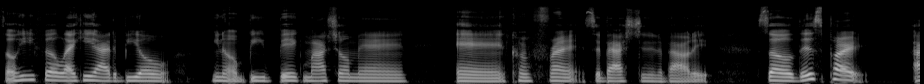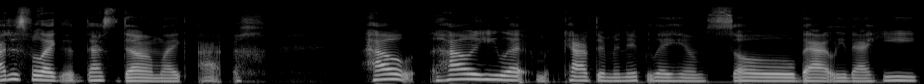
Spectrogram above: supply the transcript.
So he felt like he had to be oh, you know, be big macho man and confront Sebastian about it. So this part, I just feel like uh, that's dumb. Like I ugh, how how did he let Catherine manipulate him so badly that he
